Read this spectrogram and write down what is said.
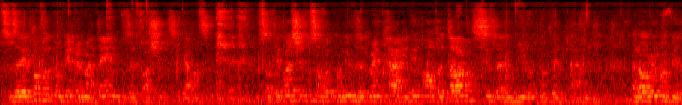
Si vous n'avez pas votre mobile le matin, vous êtes fâché, c'est garanti. Vous ne sortez pas de chez vous sans votre mobile, vous êtes même prêt à arriver en retard si vous avez oublié votre mobile à la. Alors, le mobile.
